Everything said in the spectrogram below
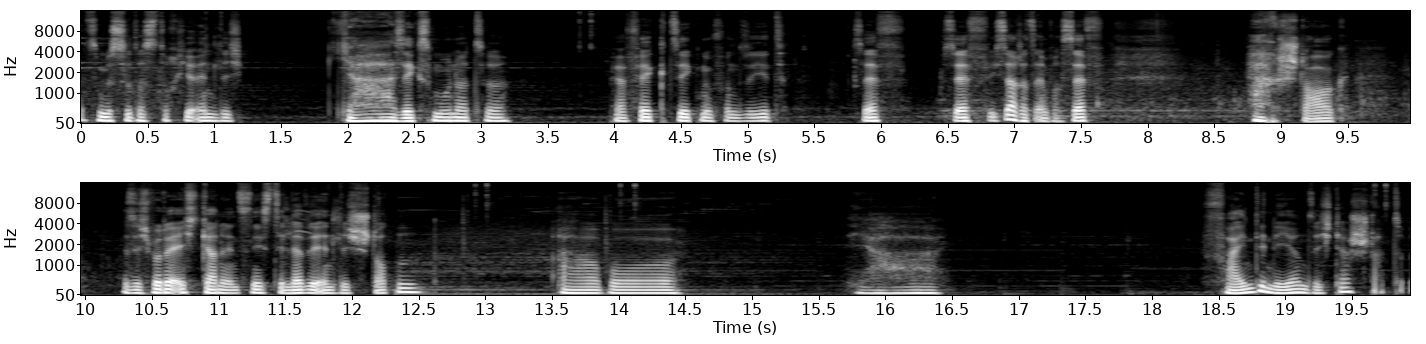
Jetzt müsste das doch hier endlich... Ja, sechs Monate. Perfekt, Segnung von Seth. Seth. Seth. Ich sage jetzt einfach Seth. Ach, stark. Also ich würde echt gerne ins nächste Level endlich starten. Aber... Ja... Feinde nähern sich der Stadt.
